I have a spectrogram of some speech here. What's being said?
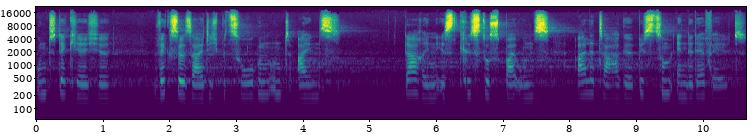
und der Kirche, wechselseitig bezogen und eins. Darin ist Christus bei uns, alle Tage bis zum Ende der Welt.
